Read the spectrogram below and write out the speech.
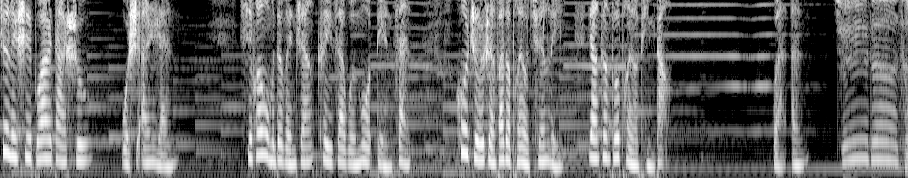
这里是不二大叔，我是安然。喜欢我们的文章，可以在文末点赞，或者转发到朋友圈里，让更多朋友听到。晚安。记得早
